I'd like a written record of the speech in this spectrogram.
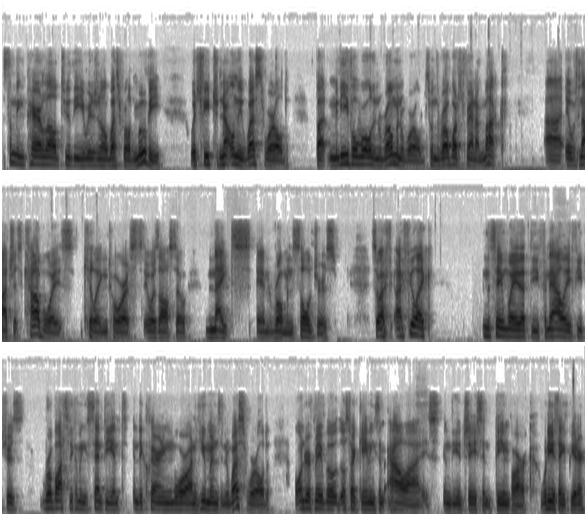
something parallel to the original Westworld movie, which featured not only Westworld but medieval world and Roman world. So when the robots ran amok, uh, it was not just cowboys killing tourists; it was also knights and Roman soldiers. So I, f- I feel like, in the same way that the finale features robots becoming sentient and declaring war on humans in Westworld, I wonder if maybe they'll start gaining some allies in the adjacent theme park. What do you think, Peter?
